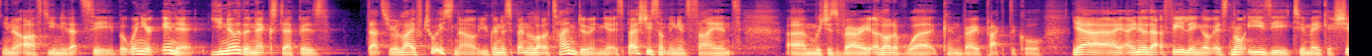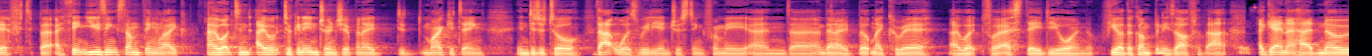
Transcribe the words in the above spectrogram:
you know, after uni, let's see. But when you're in it, you know the next step is that's your life choice now. You're going to spend a lot of time doing it, especially something in science, um, which is very a lot of work and very practical. Yeah, I, I, know that feeling of it's not easy to make a shift, but I think using something like I worked in, I took an internship and I did marketing in digital. That was really interesting for me, and uh, and then I built my career. I worked for Estee Lauder and a few other companies after that. Again, I had no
